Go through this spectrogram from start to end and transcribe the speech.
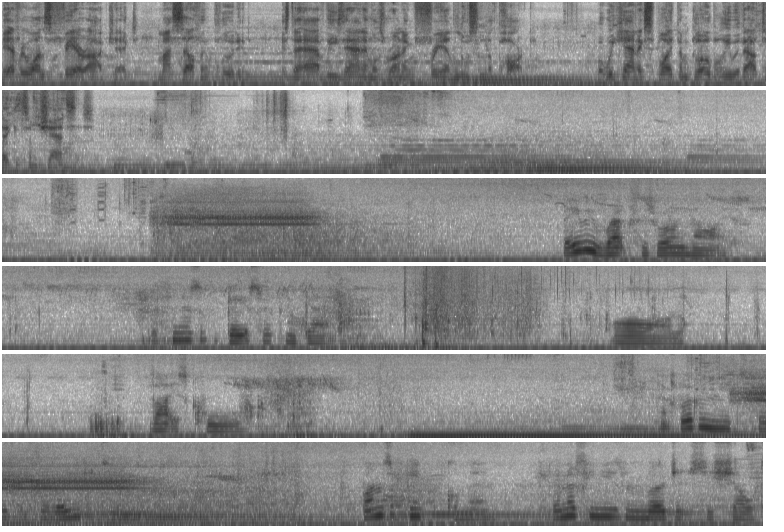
everyone's fear object, myself included, is to have these animals running free and loose in the park. But we can't exploit them globally without taking some chances. Baby Rex is really nice. Thing is if the gate's open again. Oh, look. That is cool. Next we're gonna need to save the ranger team. Bands of people come in. Don't know if he needs an emergency shelter.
